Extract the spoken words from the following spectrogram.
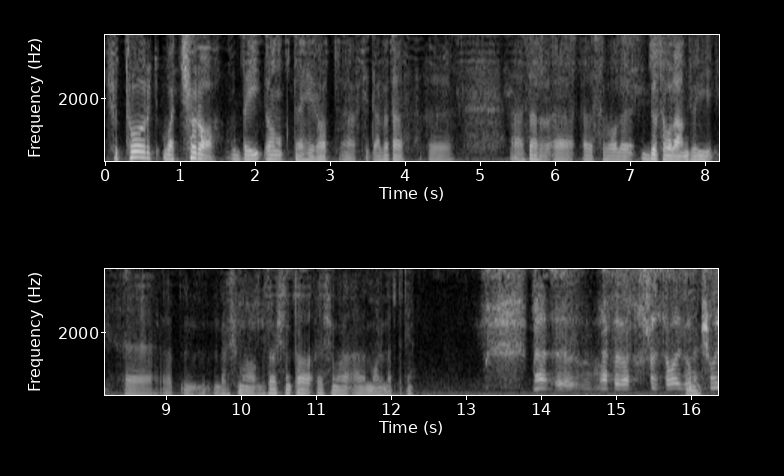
چطور و چرا در در هرات افتید البته از سوال دو سوال همجایی بر شما گذاشتن تا شما معلومات بدین. سوال دوم شما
